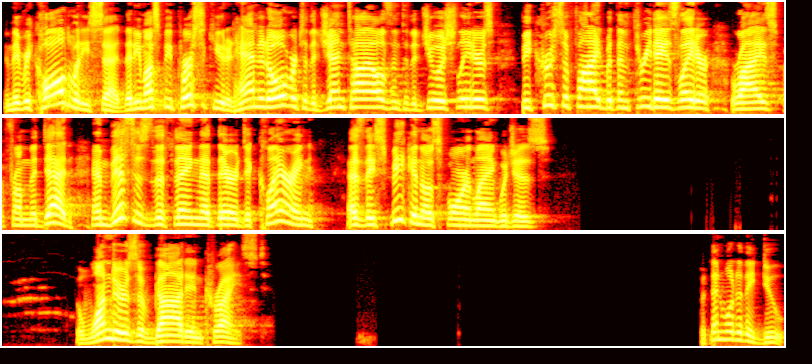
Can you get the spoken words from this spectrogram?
and they recalled what he said, that he must be persecuted, handed over to the Gentiles and to the Jewish leaders, be crucified, but then three days later rise from the dead. And this is the thing that they're declaring as they speak in those foreign languages. The wonders of God in Christ. But then what do they do?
